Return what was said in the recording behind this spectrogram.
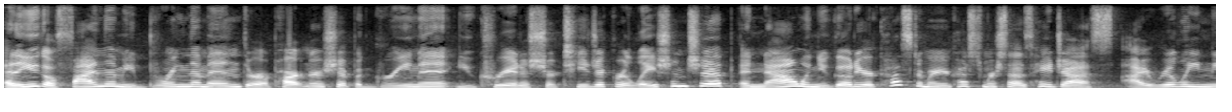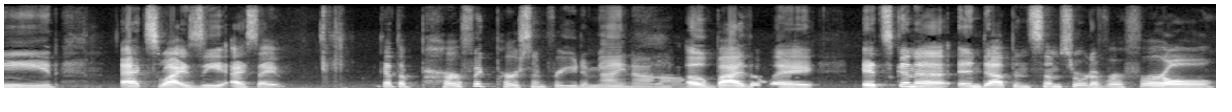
And then you go find them, you bring them in through a partnership agreement, you create a strategic relationship. And now, when you go to your customer, your customer says, Hey, Jess, I really need XYZ. I say, Got the perfect person for you to meet. I know. Oh, by the way, it's going to end up in some sort of referral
